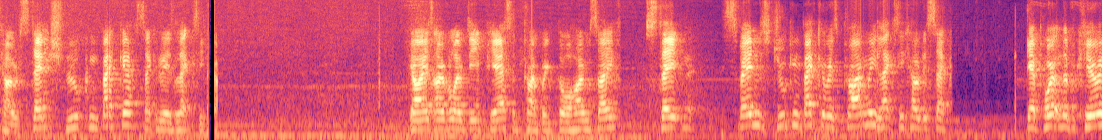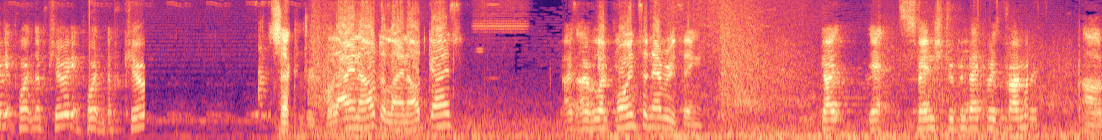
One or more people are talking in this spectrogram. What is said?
Code. Stench Lukenbecker, secondary is Lexi. Guys, overload DPS and try and bring Thor home safe. State Sven Jukenbecker is primary, Lexi Code is second. Get point on the procurer, get point on the procurer, get point on the procurer. Secondary point. Line out, line out, guys. Guys, overload Get points and everything. Guys, yeah, Sven Strukenbecker is primary. Uh,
